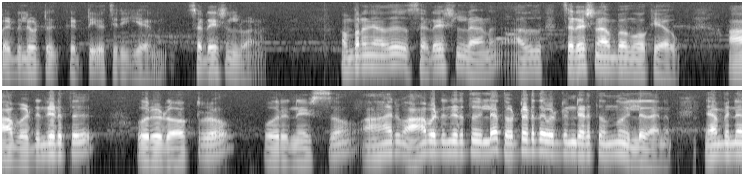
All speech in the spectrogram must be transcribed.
ബെഡിലോട്ട് കെട്ടി വെച്ചിരിക്കുകയാണ്. സെഡേഷനിലുമാണ് അവൻ പറഞ്ഞ അത് സെഡേഷനിലാണ് അത് സെഡേഷൻ ആകുമ്പോൾ അങ്ങ് ഓക്കെ ആകും ആ ബെഡിന്റെ അടുത്ത് ഒരു ഡോക്ടറോ ഒരു നഴ്സോ ആരും ആ ബെഡിന്റെ അടുത്തും ഇല്ല. തൊട്ടടുത്ത ബെഡിന്റെ അടുത്തൊന്നും ഇല്ല താനും. ഞാൻ പിന്നെ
